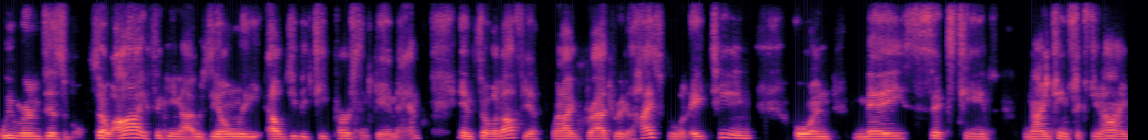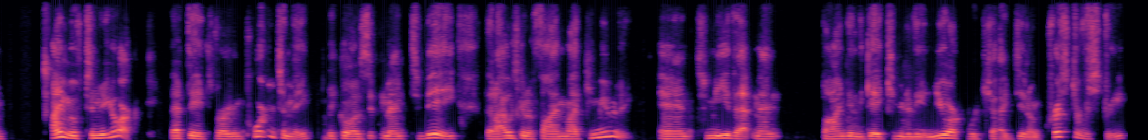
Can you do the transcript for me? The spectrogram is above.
We were invisible. So I, thinking I was the only LGBT person, gay man in Philadelphia, when I graduated high school at 18 on May 16th, 1969, I moved to New York that date's very important to me because it meant to me that I was going to find my community. And to me, that meant finding the gay community in New York, which I did on Christopher Street.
